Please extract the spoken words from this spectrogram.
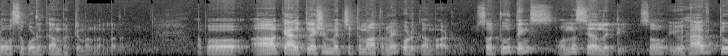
ഡോസ് കൊടുക്കാൻ പറ്റുമെന്നുള്ളത്. അപ്പോൾ ആ കാൽക്കുലേഷൻ വെച്ചിട്ട് മാത്രമേ കൊടുക്കാൻ പാടുള്ളൂ. സോ ടു തിങ്സ് ഒന്ന് sterility so you have to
